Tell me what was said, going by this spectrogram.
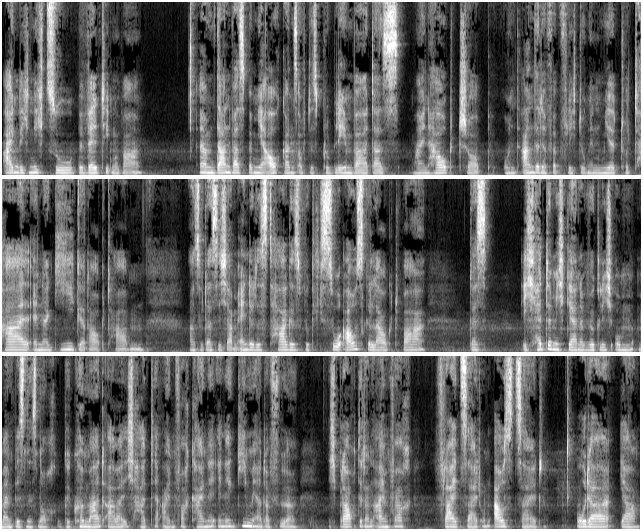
eigentlich nicht zu bewältigen war. Ähm, dann, was bei mir auch ganz oft das Problem war, dass mein Hauptjob und andere Verpflichtungen mir total Energie geraubt haben. Also, dass ich am Ende des Tages wirklich so ausgelaugt war, dass ich hätte mich gerne wirklich um mein Business noch gekümmert, aber ich hatte einfach keine Energie mehr dafür. Ich brauchte dann einfach Freizeit und Auszeit. Oder ja,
